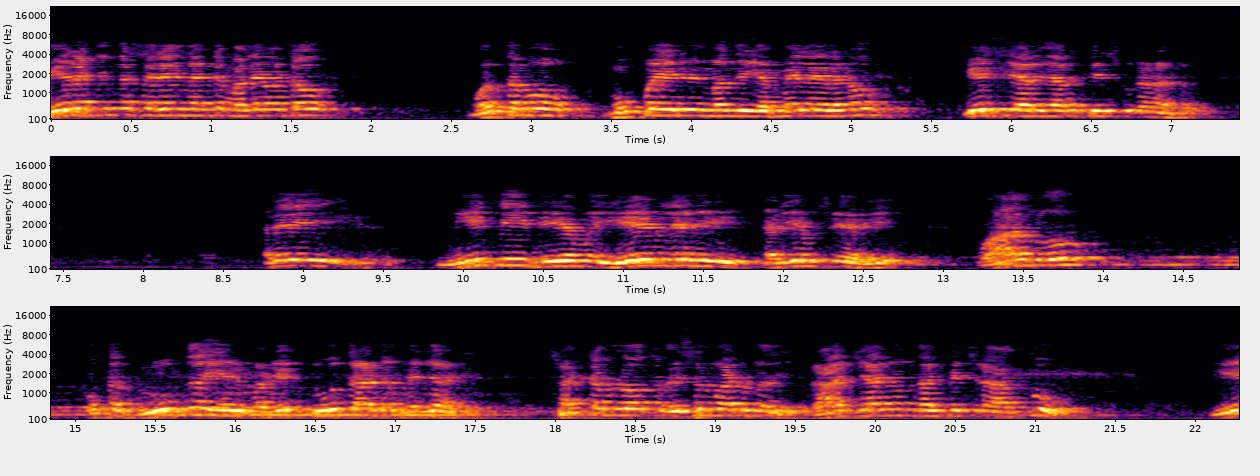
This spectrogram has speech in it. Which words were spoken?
ఏ రకంగా సరైందంటే మళ్ళీ ఏమంటావు? మొత్తము ముప్పై ఎనిమిది మంది ఎమ్మెల్యేలను కేసీఆర్ గారు తీసుకున్నాడంటారు అరే నీతి నియమ ఏమి లేని కడియం శ్రీ వాళ్ళు ఒక గ్రూప్గా ఏర్పడి టూ థర్డ్ మెజారిటీ. చట్టంలో ఒక వెసులుబాటు ఉన్నది. రాజ్యాంగం కల్పించిన హక్కు. ఏ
